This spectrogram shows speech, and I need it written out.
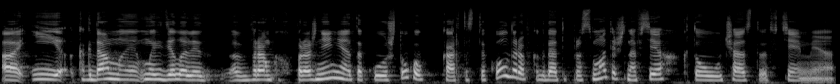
А, и когда мы, мы сделали э, в рамках упражнения такую штуку, карта стейкхолдеров, когда ты просмотришь на всех, кто участвует в теме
